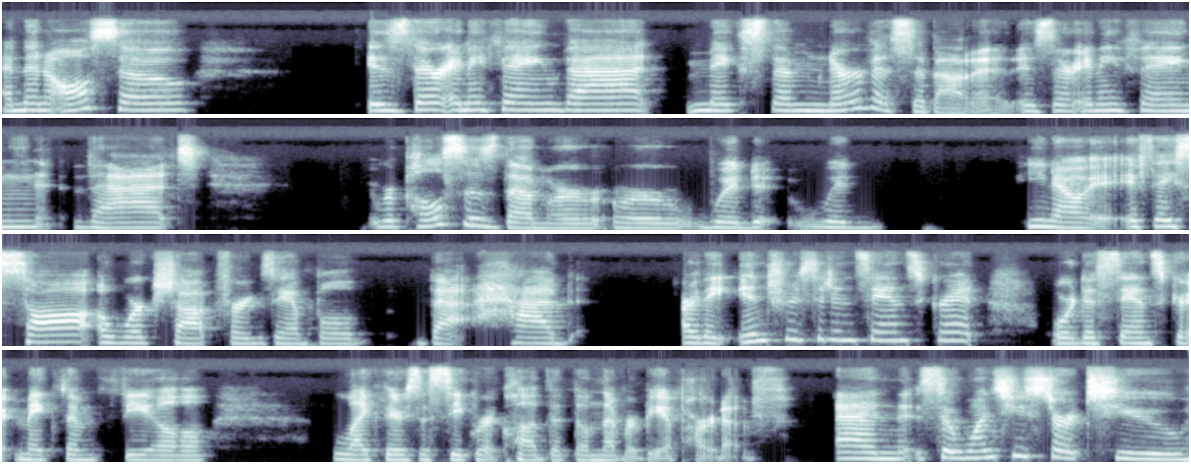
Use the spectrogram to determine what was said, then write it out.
And then also is there anything that makes them nervous about it is there anything that repulses them or or would would you know if they saw a workshop for example that had are they interested in sanskrit or does sanskrit make them feel like there's a secret club that they'll never be a part of and so once you start to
